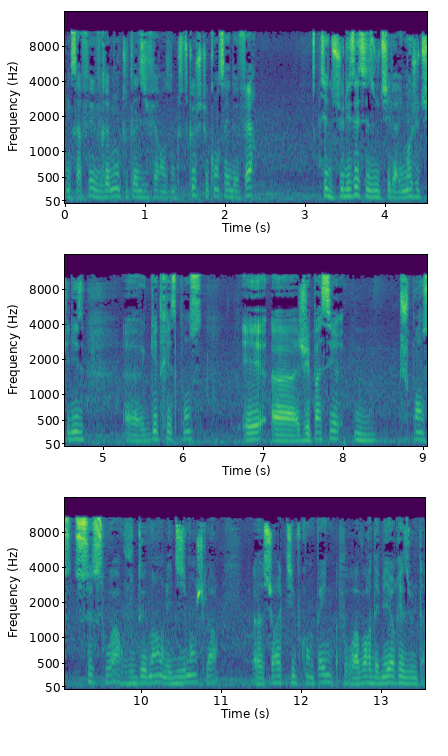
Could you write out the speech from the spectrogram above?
Donc ça fait vraiment toute la différence. Donc ce que je te conseille de faire, c'est d'utiliser ces outils-là. Et moi j'utilise euh, GetResponse et euh, je vais passer, je pense, ce soir ou demain, on est dimanche là, euh, sur Active Campaign pour avoir des meilleurs résultats.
